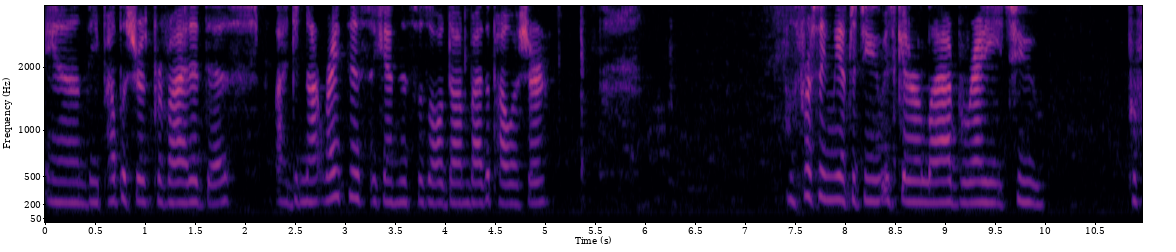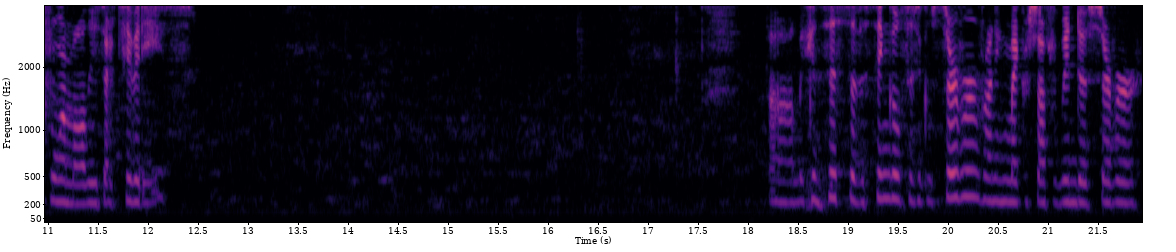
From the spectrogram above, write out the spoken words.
and the publishers provided this. I did not write this. Again, this was all done by the publisher. The first thing we have to do is get our lab ready to perform all these activities. Um, it consists of a single physical server running Microsoft Windows Server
